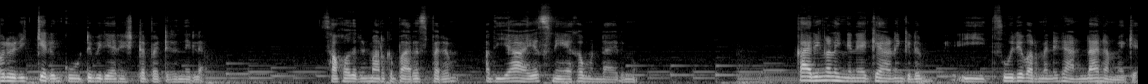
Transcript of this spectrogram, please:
അവരൊരിക്കലും കൂട്ടുപിരിയാൻ ഇഷ്ടപ്പെട്ടിരുന്നില്ല. സഹോദരന്മാർക്ക് പരസ്പരം അതിയായ സ്നേഹമുണ്ടായിരുന്നു. കാര്യങ്ങൾ ഇങ്ങനെയൊക്കെ ആണെങ്കിലും ഈ സൂര്യവർമ്മന്റെ രണ്ടാം അമ്മയ്ക്ക്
